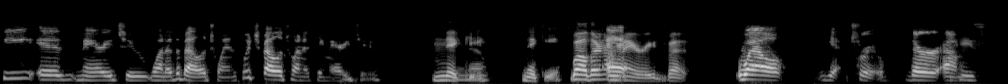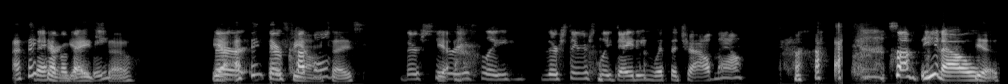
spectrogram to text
he is married to one of the Bella twins. Which Bella twin is he married to? Nikki. know. Nikki. Well, they're not And- married, but Well, yeah, true. They're um, he's. I think they they're have a engaged baby. though. Yeah, I They're- think they're they're, fiancés. They're Yeah. seriously they're seriously dating with a child now. Some, you know, yes,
